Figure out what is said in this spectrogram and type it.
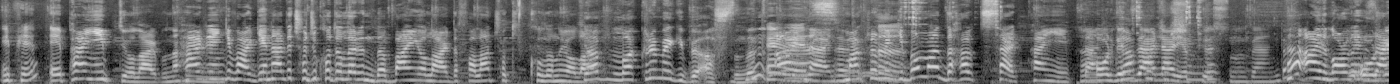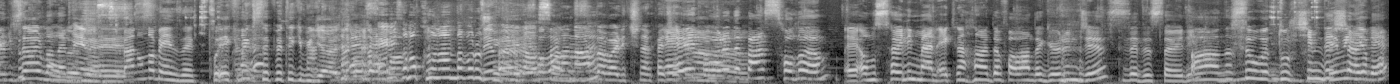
İpin. E, penye ip diyorlar buna. Her Hmm. rengi var. Genelde çocuk odalarında, banyolarda falan çok kullanıyorlar. Ya makreme gibi aslında. Aynen. Makrame Ha. gibi ama daha sert penye ipten. Organizerler şimdi. yapıyorsunuz yani. Ha, aynen organizer, Organizer mi gibi oluyor? kullanabiliriz. Evet. Ben ona benzettim. Bu ekmek sepeti gibi geldi bana. Evet ama kullanan da var o Değil mi? şekilde Evet, aslında. da var içine peçete Evet bu arada ben solağım. E, onu söyleyeyim yani ekranlarda falan da görünce size de söyleyeyim. Aa nasıl oluyor? Dur. Şimdi demin şöyle.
